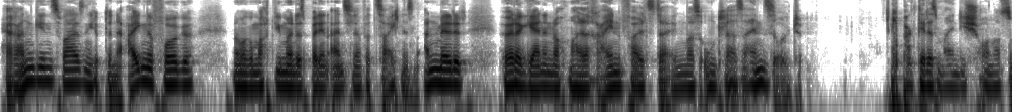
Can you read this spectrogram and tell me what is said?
Herangehensweisen. Ich habe da eine eigene Folge nochmal gemacht, wie man das bei den einzelnen Verzeichnissen anmeldet. Hör da gerne nochmal rein, falls da irgendwas unklar sein sollte. Ich packe dir das mal in die Show Notes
